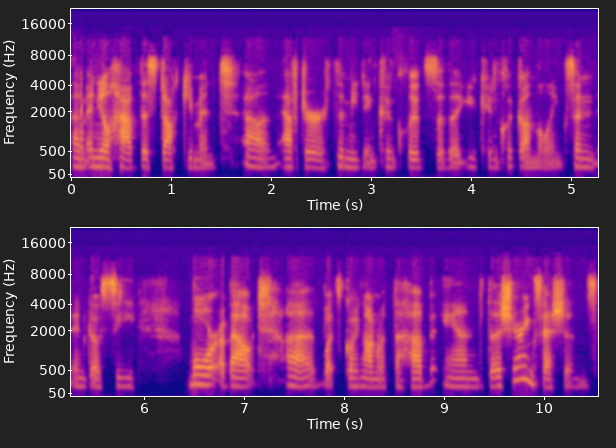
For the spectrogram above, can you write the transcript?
Um, and you'll have this document um, after the meeting concludes so that you can click on the links and, and go see more about uh, what's going on with the hub and the sharing sessions.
